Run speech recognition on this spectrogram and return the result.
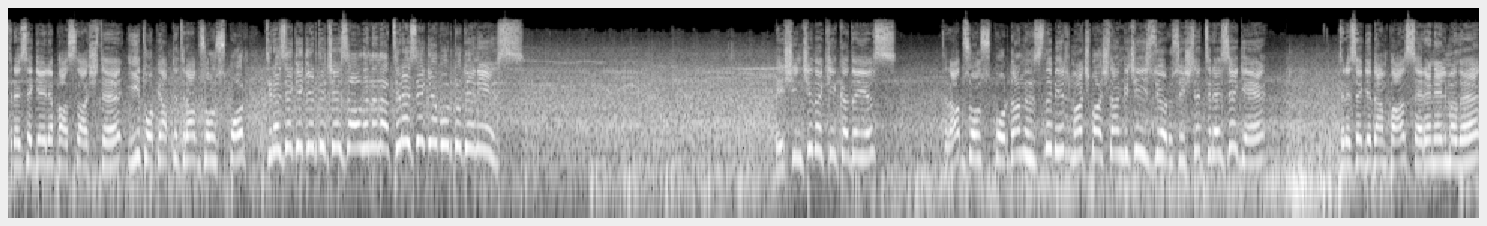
Trezeguet ile paslaştı. İyi top yaptı Trabzonspor. Trezeguet girdi ceza alanına. Trezeguet vurdu Deniz. Beşinci dakikadayız. Trabzonspor'dan hızlı bir maç başlangıcı izliyoruz. İşte Trezeguet. Trezeguet'den pas. Eren Elmalı.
